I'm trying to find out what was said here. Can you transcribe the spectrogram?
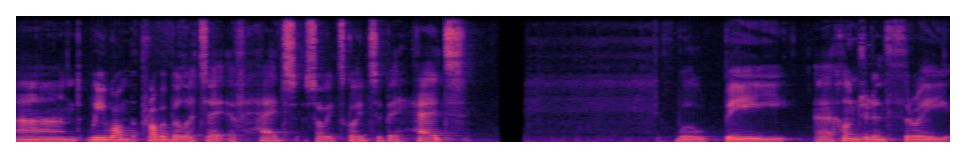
And we want the probability of heads. So it's going to be heads will be 103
